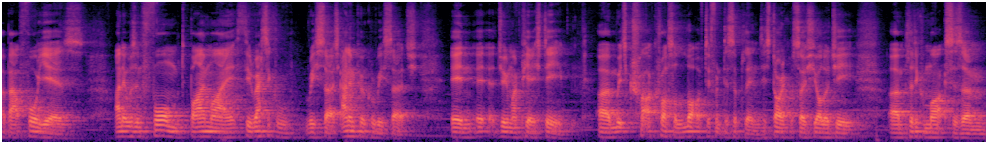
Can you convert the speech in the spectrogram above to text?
about four years and it was informed by my theoretical research and empirical research in, in during my PhD, um, which across a lot of different disciplines: historical sociology, um, political Marxism,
